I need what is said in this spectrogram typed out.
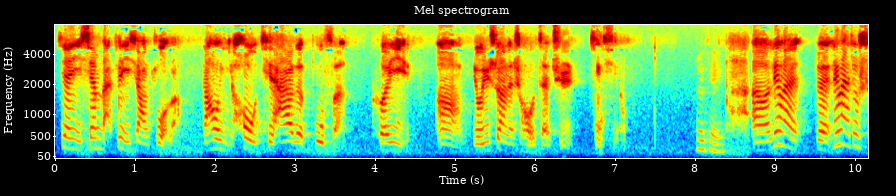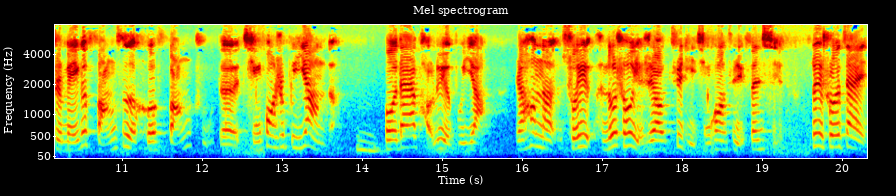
建议先把这一项做了，然后以后其他的部分可以，嗯、呃，有预算的时候再去进行。OK。呃，另外，对，另外就是每一个房子和房主的情况是不一样的，嗯，包括大家考虑也不一样。然后呢，所以很多时候也是要具体情况具体分析。所以说，在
